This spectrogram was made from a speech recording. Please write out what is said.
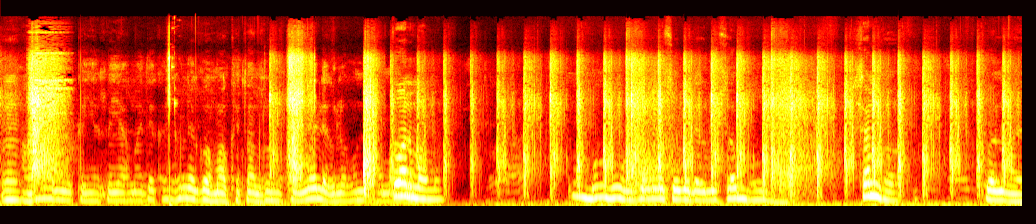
हम्म, कहिया कहिया हमें देखै नहीं लगलो कौन मामू? मामू गाँव से लगलो सब भूल शंभू। कहना है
